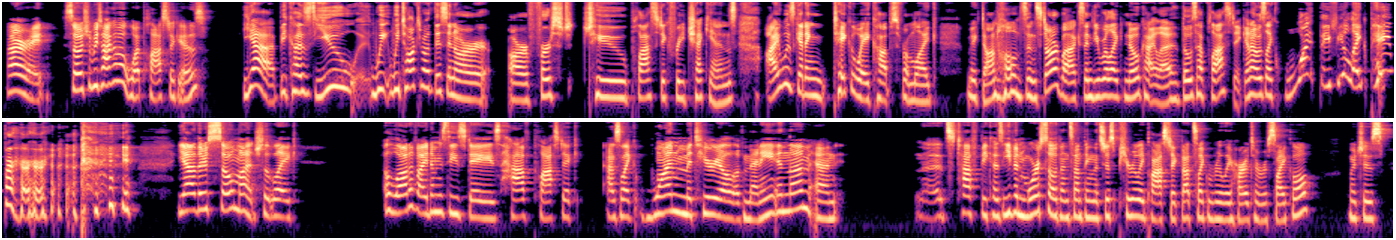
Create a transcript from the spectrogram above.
All right. So should we talk about what plastic is? Yeah, because you we we talked about this in our our first two plastic free check-ins. I was getting takeaway cups from like McDonald's and Starbucks and you were like, "No, Kyla, those have plastic." And I was like, "What? They feel like paper." yeah, there's so much that like a lot of items these days have plastic as like one material of many in them and it's tough because even more so than something that's just purely plastic, that's like really hard to recycle, which is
